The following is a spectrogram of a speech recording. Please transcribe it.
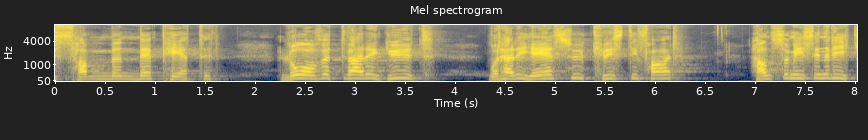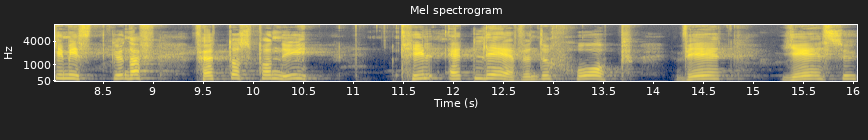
sammen med Peter. Lovet være Gud, vår Herre Jesu Kristi Far, Han som i sin rike miskunn har født oss på ny til et levende håp ved Jesu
